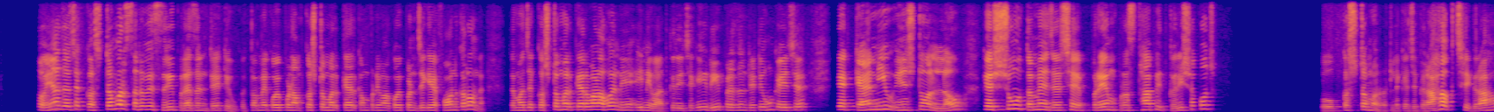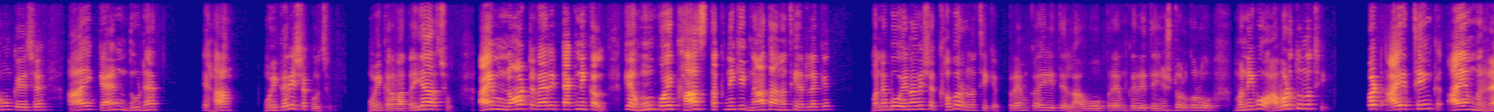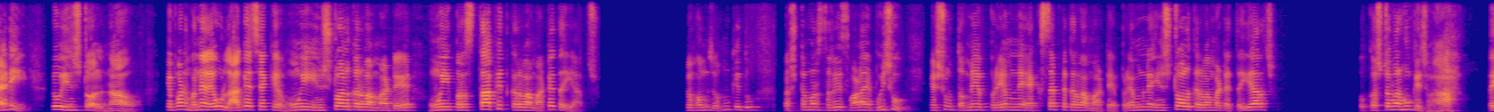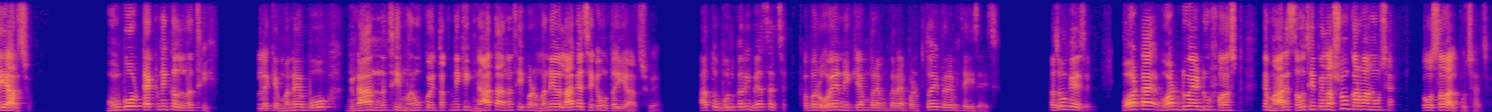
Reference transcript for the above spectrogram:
તો અહીંયા જે છે કસ્ટમર સર્વિસ રિપ્રેઝેન્ટેટિવ તમે કોઈ પણ આમ કસ્ટમર કેર કંપનીમાં કોઈ પણ જગ્યાએ ફોન કરો ને, તેમાં જે કસ્ટમર કેરવાળા હોય ને, એની વાત કરી છે કે એ રિપ્રેઝેન્ટેટિવ શું કહે છે? કે કેન યુ ઇન્સ્ટોલ લવ કે શું તમે જે છે પ્રેમ પ્રસ્થાપિત કરી શકો છો? તો કસ્ટમર એટલે કે જે ગ્રાહક છે, ગ્રાહક શું કહે છે? આઈ કેન ડુ ડેટ કે હા, હું કરી શકું છું. હું કરવા તૈયાર છું. I am not very technical કે હું કોઈ ખાસ તકનીકી જ્ઞાતા નથી, એટલે કે મને બહુ એના વિશે ખબર નથી કે પ્રેમ કઈ રીતે લાવવો, પ્રેમ કઈ રીતે ઇન્સ્ટોલ કરવો. મને એ બહુ આવડતું નથી. But I think I am ready to install now કે પણ મને એવું લાગે છે કે હું એ ઇન્સ્ટોલ કરવા માટે, હું એ પ્રસ્થાપિત કરવા માટે તૈયાર છું. તો સમજો, હું કીધું કસ્ટમર સર્વિસ વાળાએ પૂછ્યું કે શું તમે પ્રેમને એક્સેપ્ટ કરવા માટે, પ્રેમને ઇન્સ્ટોલ કરવા માટે તૈયાર છો? તો કસ્ટમર શું કહે છો? હા, તૈયાર છું. હું બહુ ટેકનિકલ નથી. એટલે કે મને બહુ જ્ઞાન નથી હું કોઈ તકનીકી જ્ઞાતા નથી, પણ મને લાગે છે કે હું તૈયાર છું એમ. આ તો ભૂલ કરી બેસે છે. ખબર હોય નહીં કેમ પ્રેમ કરાય, પણ તોય પ્રેમ થઈ જાય છે. હજુ કહે છે? What I what do I do first કે મારે સૌથી પહેલાં શું કરવાનું છે? તો સવાલ પૂછે છે.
